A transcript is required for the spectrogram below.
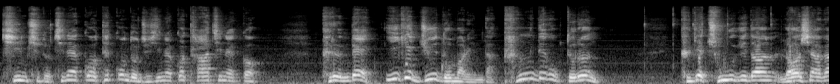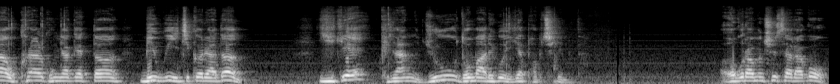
김치도 지냈고 태권도도 지냈고 다 지냈고 그런데 이게 유노말입니다. 강대국들은 그게 중국이든 러시아가 우크라이나를 공략했던 미국이 이짓거리 하던 이게 그냥 유노말이고 이게 법칙입니다. 억울하면 출세라고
